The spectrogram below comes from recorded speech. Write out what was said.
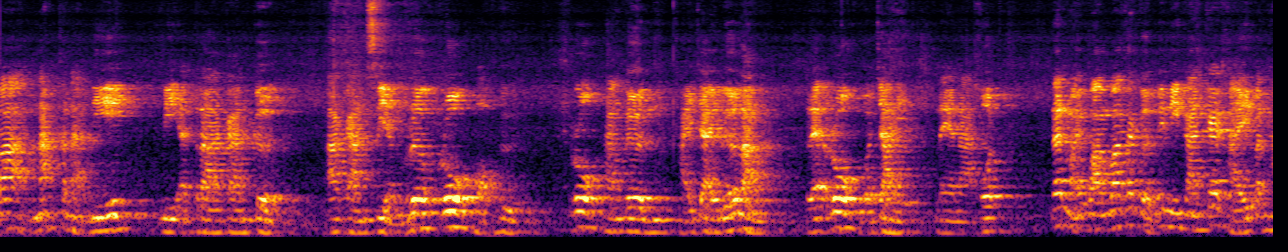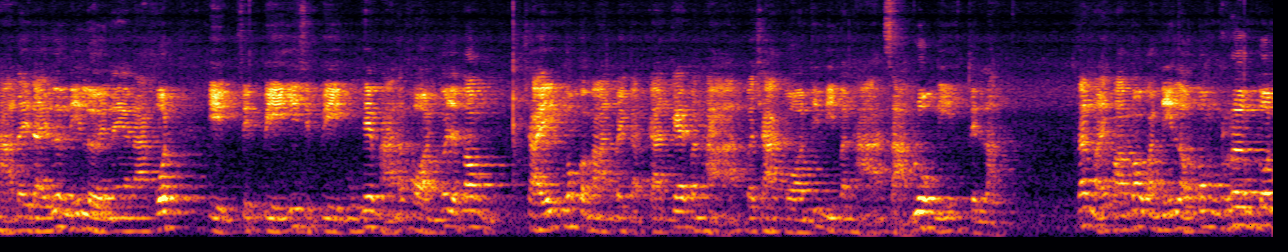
ว่าณขณะนี้มีอัตราการเกิดอาการเสี่ยงเรื่องโรคหอบหืดโรคทางเดินหายใจเรื้อรัง และโรคหัวใจในอนาคต นั่นหมายความว่าถ้าเกิดไม่มีการแก้ไขปัญหาใด ๆ เรื่องนี้เลยในอนาคตอีก 10 ปี 20 ปีกรุงเทพมหานครก็จะต้องใช้งบประมาณไปกับการแก้ปัญหาประชากรที่มีปัญหา 3โรคนี้เป็นหลัก นั่นหมายความว่าวันนี้เราต้องเริ่มต้น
